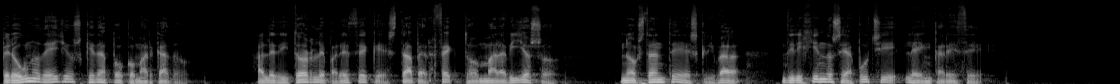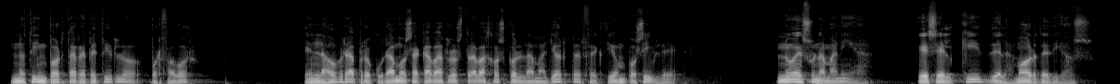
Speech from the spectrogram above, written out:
pero uno de ellos queda poco marcado. Al editor le parece que está perfecto, maravilloso. No obstante, escriba, dirigiéndose a Pucci, le encarece. ¿No te importa repetirlo, por favor? En la obra procuramos acabar los trabajos con la mayor perfección posible. No es una manía, es el kit del amor de Dios.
